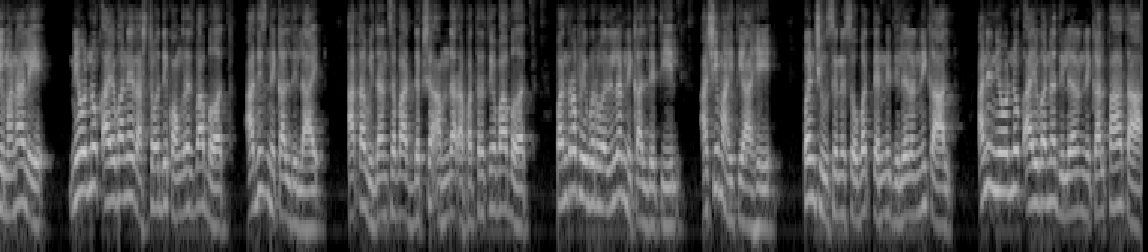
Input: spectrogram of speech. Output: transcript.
ते म्हणाले निवडणूक आयोगाने राष्ट्रवादी काँग्रेसबाबत आधीच निकाल दिलाय. आता विधानसभा अध्यक्ष आमदार अपात्रतेबाबत पंधरा फेब्रुवारीला निकाल देतील अशी माहिती आहे. पण शिवसेनेसोबत त्यांनी दिलेला निकाल आणि निवडणूक आयोगानं दिलेला निकाल पाहता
